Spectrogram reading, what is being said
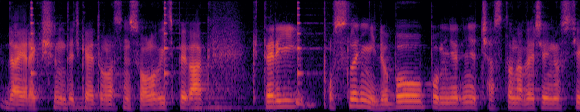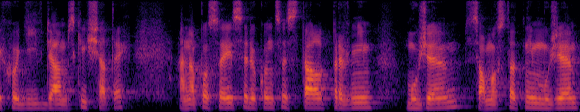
Direction. Teďka je to vlastně solový zpěvák, který poslední dobou poměrně často na veřejnosti chodí v dámských šatech a naposledy se dokonce stal prvním mužem, samostatným mužem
